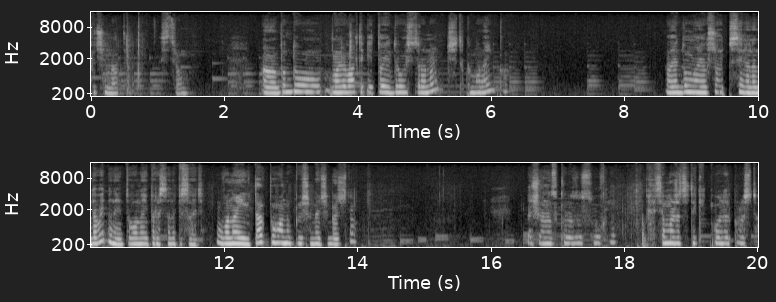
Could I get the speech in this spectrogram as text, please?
починати з цього. Буду малювати і тою, і другою стороною, чи така маленька. Але я думаю, якщо сильно надавити на неї, то вона і перестане писати. Вона і так погано пише, наче бачите. Наче вона скоро засохне. Хоча може це такий колір просто.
